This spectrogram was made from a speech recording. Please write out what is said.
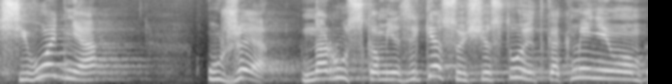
сегодня уже на русском языке существует как минимум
